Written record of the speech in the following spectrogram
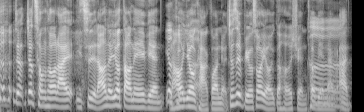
就就从头来一次，然后呢又到那一边，然后又卡关了。就是比如说有一个和弦特别难按，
